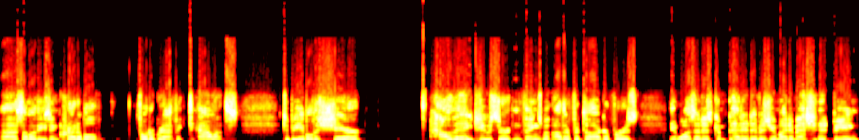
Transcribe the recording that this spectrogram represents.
uh, some of these incredible photographic talents to be able to share how they do certain things with other photographers. It wasn't as competitive as you might imagine it being.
